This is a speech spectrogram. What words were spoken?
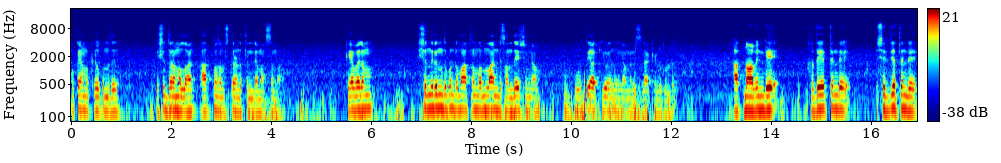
ഒക്കെ നമ്മൾ കേൾക്കുന്നത് വിശുദ്ധ റമദാൻ ആത്മസംസ്കരണത്തിന്റെ മാസമാണ്. കേവലം വിശന്നിരുന്നത് കൊണ്ട് മാത്രം റംലാന്റെ സന്ദേശം നാം പൂർത്തിയാക്കിയോ എന്ന് ഞാൻ മനസ്സിലാക്കേണ്ടതുണ്ട്. ആത്മാവിന്റെ ഹൃദയത്തിന്റെ ശരീരത്തിന്റെ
